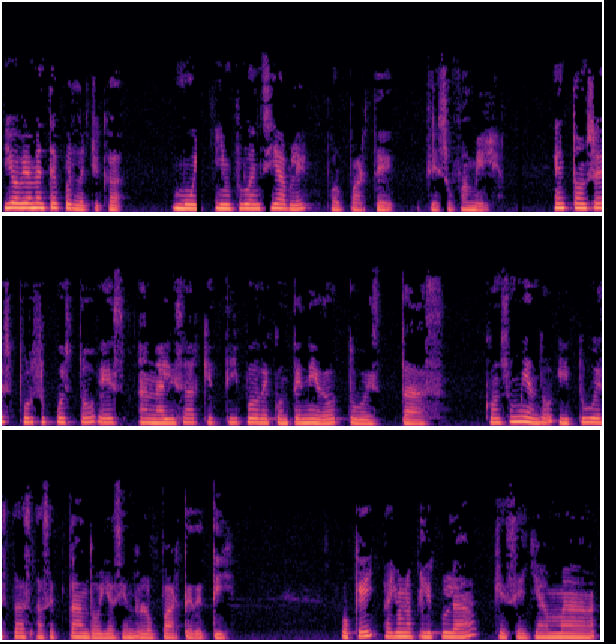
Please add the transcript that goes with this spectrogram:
y obviamente pues la chica muy influenciable por parte de su familia. Entonces, por supuesto, es analizar qué tipo de contenido tú estás consumiendo y tú estás aceptando y haciéndolo parte de ti. Ok, hay una película que se llama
